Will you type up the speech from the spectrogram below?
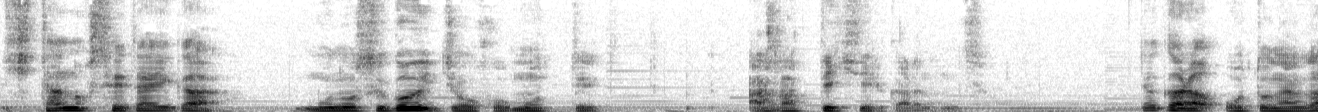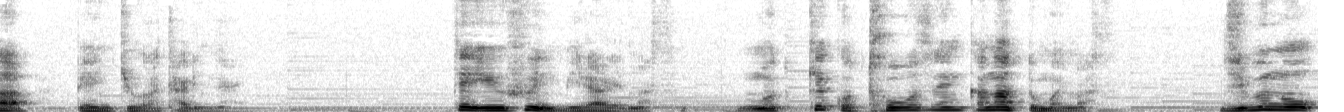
下の世代がものすごい情報を持って上がってきてるからなんですよ。だから大人が勉強が足りない。っていうふうに見られます。もう結構当然かなと思います。自分の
